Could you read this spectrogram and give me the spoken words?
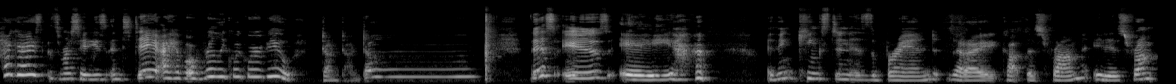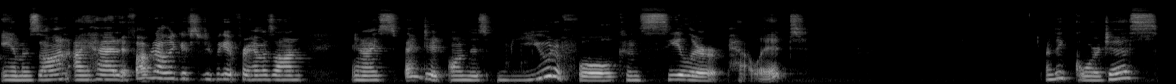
Hi guys, it's Mercedes, and today I have a really quick review. Dun dun dun! This is a, I think Kingston is the brand that I got this from. It is from Amazon. I had a $5 gift certificate for Amazon, and I spent it on this beautiful concealer palette. Are they gorgeous?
